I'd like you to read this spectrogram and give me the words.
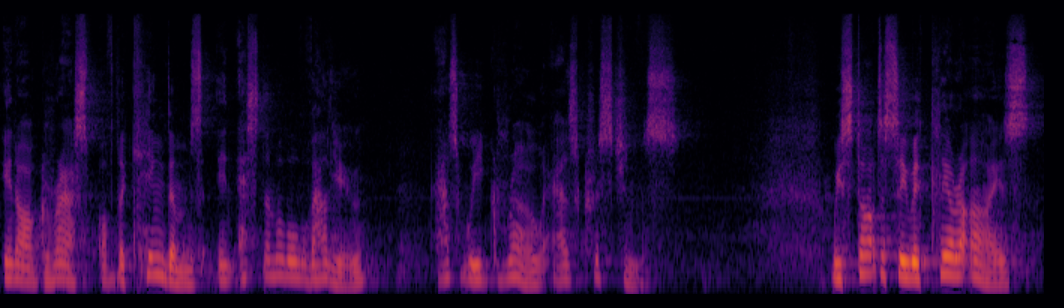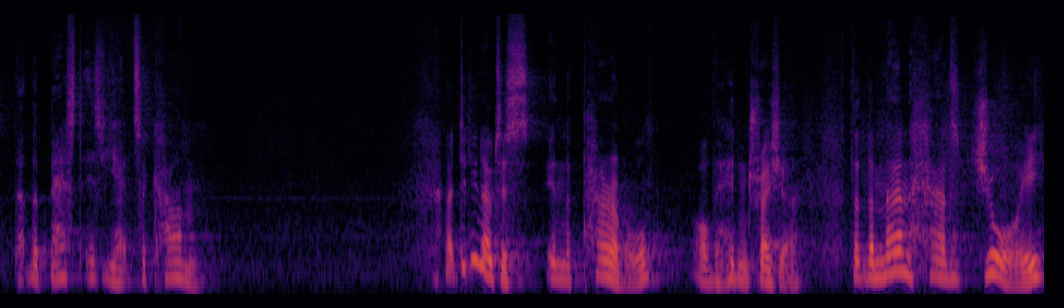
in our grasp of the kingdom's inestimable value as we grow as Christians. We start to see with clearer eyes that the best is yet to come. Uh, did you notice in the parable of the hidden treasure that the man had joy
